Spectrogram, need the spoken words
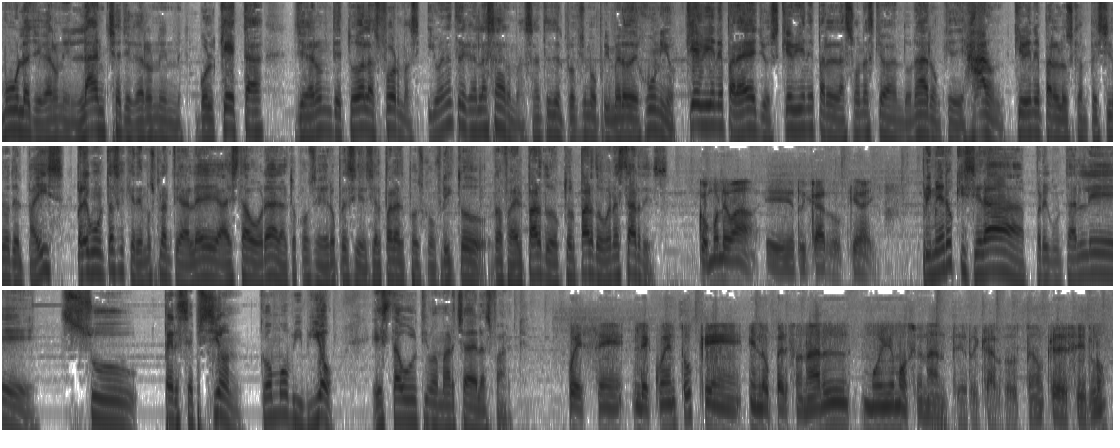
mula, llegaron en lancha, llegaron en volqueta, llegaron de todas las formas y van a entregar las armas antes del próximo primero de junio. ¿Qué viene para ellos? ¿Qué viene para las zonas que abandonaron, que dejaron? ¿Qué viene para los campesinos del país? Preguntas que queremos plantearle a esta hora al alto consejero presidencial para el posconflicto, Rafael Pardo. Doctor Pardo, buenas tardes. ¿Cómo le va, eh, Ricardo? ¿Qué hay? Primero quisiera preguntarle su percepción, cómo vivió esta última marcha de las FARC. Pues eh, le cuento que en lo personal muy emocionante, Ricardo, tengo que decirlo.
